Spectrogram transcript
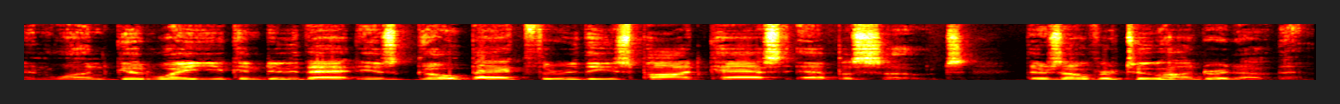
And one good way you can do that is go back through these podcast episodes. There's over 200 of them.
